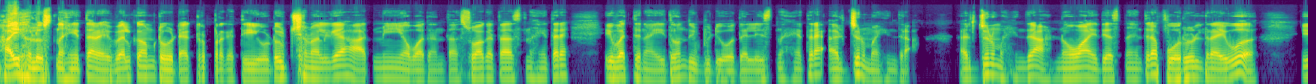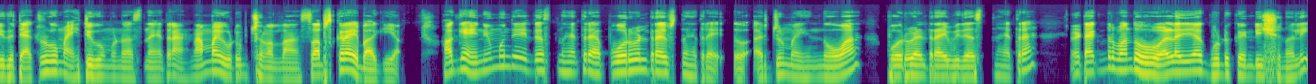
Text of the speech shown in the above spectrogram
ಹಾಯ್ ಹಲೋ ಸ್ನೇಹಿತರೆ. Welcome to doctor Pragati YouTube ಚಾನಲ್ಗೆ ಆತ್ಮೀಯವಾದಂಥ ಸ್ವಾಗತ, ಸ್ನೇಹಿತರೆ. ಇವತ್ತಿನ ಇದೊಂದು ವಿಡಿಯೋದಲ್ಲಿ ಸ್ನೇಹಿತರೆ, ಅರ್ಜುನ್ ಮಹೀಂದ್ರ. ಅರ್ಜುನ್ ಮಹೀಂದ್ರ ನೋವಾ ಇದೆ ಸ್ನೇಹಿತರೆ ಫೋರ್ ವೀಲ್ ಡ್ರೈವ್ ಇದು ಟ್ಯಾಕ್ಟರ್ಗೂ ಮಾಹಿತಿಗೂ ಮುನ್ನ ಸ್ನೇಹಿತರೆ, ನಮ್ಮ ಯೂಟ್ಯೂಬ್ ಚಾನಲ್ನ ಸಬ್ಸ್ಕ್ರೈಬ್ ಆಗಿ ಹಾಗೆ ನಿಮ್ಮ ಮುಂದೆ ಇದೆ ಸ್ನೇಹಿತರೆ ಫೋರ್ ವೀಲ್ ಡ್ರೈವ್ ಸ್ನೇಹಿತರೆ, ಅರ್ಜುನ್ ಮಹಿ ನೋವಾ ಫೋರ್ ವೀಲ್ ಡ್ರೈವ್ ಇದೆ ಸ್ನೇಹಿತರೆ. ಟ್ಯಾಕ್ಟರ್ ಬಂದು ಒಳ್ಳೆಯ ಗುಡ್ ಕಂಡೀಷನಲ್ಲಿ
